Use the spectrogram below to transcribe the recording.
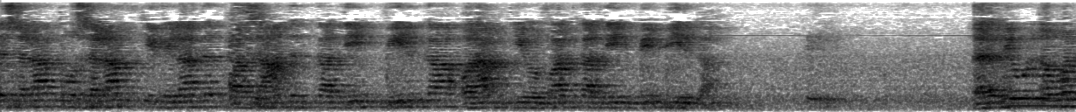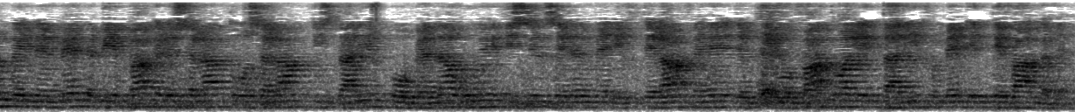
सलाम की विलादत का शहादत का दिन पीर का और आपकी वफात का दिन भी पीर का। अव्वल महीने में नबी पाक सलाम किस तारीख को पैदा हुए। इस सिलसिले में इख्तिलाफ है, जबकि वफात वाली तारीख में इतफाक है।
